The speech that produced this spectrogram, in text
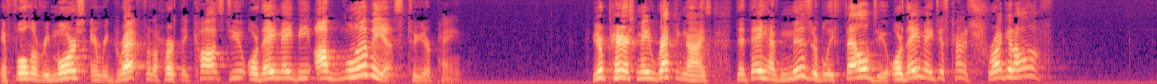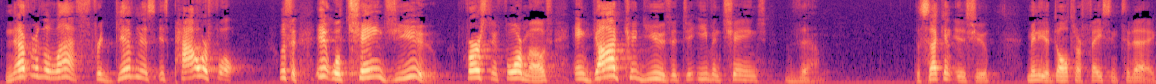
and full of remorse and regret for the hurt they caused you, or they may be oblivious to your pain. Your parents may recognize that they have miserably failed you, or they may just kind of shrug it off. Nevertheless, forgiveness is powerful. Listen, it will change you first and foremost, and God could use it to even change them. The second issue many adults are facing today.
